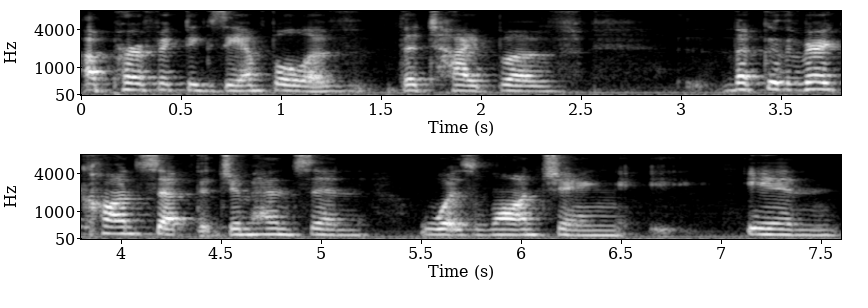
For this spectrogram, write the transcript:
a perfect example of the type of the, the very concept that Jim Henson was launching in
